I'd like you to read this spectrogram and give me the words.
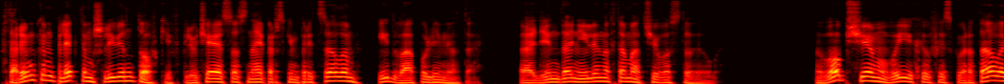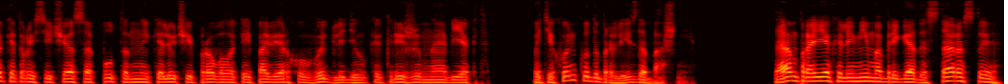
Вторым комплектом шли винтовки, включая со снайперским прицелом, и два пулемета. Один Данилин автомат чего стоил. В общем, выехав из квартала, который сейчас опутанный колючей проволокой поверху выглядел как режимный объект, потихоньку добрались до башни. Там проехали мимо бригады старосты,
